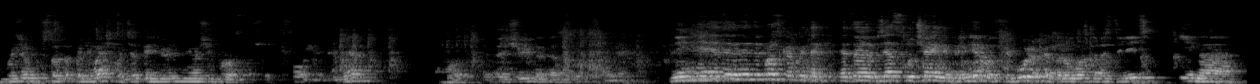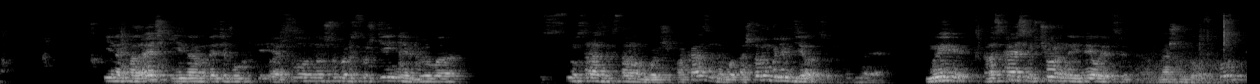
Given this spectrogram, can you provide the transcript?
будем что-то понимать, хоть это и не, очень просто, что-то сложный пример. Вот. Это очевидно, оказывается. Не, не, это, это просто какой-то, это взят случайный пример, вот фигуры, которые можно разделить и на, и на квадратики, и на вот эти буковки S. Ну, ну, чтобы рассуждение было с- ну, с разных сторон больше показано. Вот. А что мы будем делать, собственно говоря? Мы раскрасим в черные и белые цвета нашу доску,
